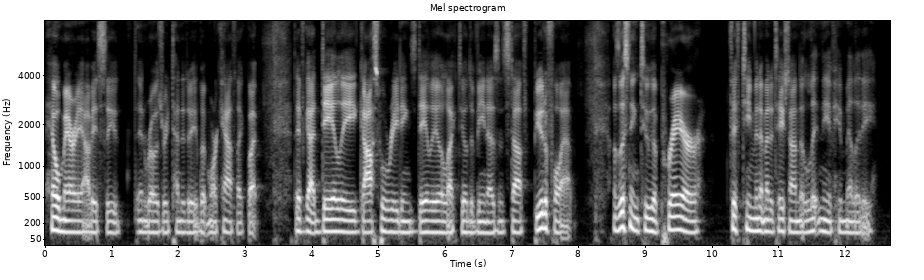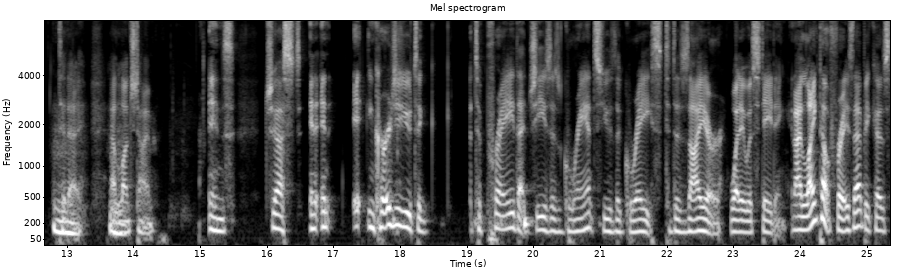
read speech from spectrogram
Hail Mary, obviously, and Rosary tended to be a bit more Catholic, but they've got daily gospel readings, daily Lectio Divinas and stuff. Beautiful app. I was listening to a prayer 15 minute meditation on the litany of humility today at Mhm. lunchtime and just and, and it encourages you to to pray that jesus grants you the grace to desire what it was stating and i liked how it phrased that because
